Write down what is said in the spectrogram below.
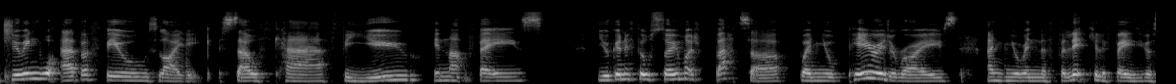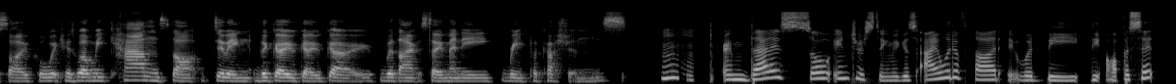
doing whatever feels like self care for you in that phase, you're going to feel so much better when your period arrives and you're in the follicular phase of your cycle, which is when we can start doing the go, go, go without so many repercussions. Mm, and that is so interesting because I would have thought it would be the opposite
